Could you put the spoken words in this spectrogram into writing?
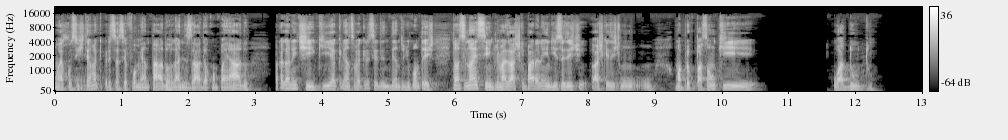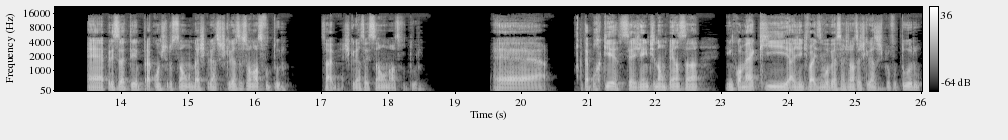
um ecossistema que precisa ser fomentado, organizado, acompanhado, para garantir que a criança vai crescer dentro- de um contexto. Então, assim, não é simples, mas eu acho que, para além disso, existe, acho que existe um- um- uma preocupação que o adulto é, precisa ter para a construção das crianças. As crianças são o nosso futuro, sabe? As crianças são o nosso futuro. É, até porque, se a gente não pensa em como é que a gente vai desenvolver essas nossas crianças para o futuro,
